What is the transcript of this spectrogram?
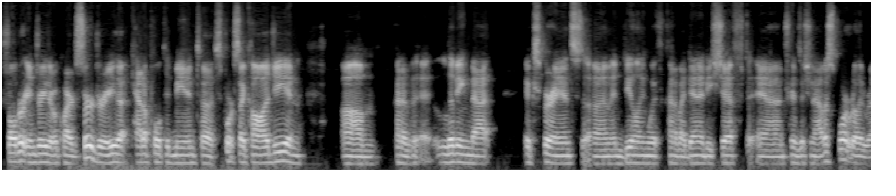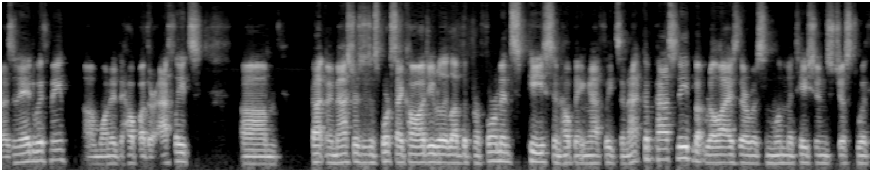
shoulder injury that required surgery that catapulted me into sports psychology and um, kind of uh, living that experience um, and dealing with kind of identity shift and transition out of sport really resonated with me. Um, wanted to help other athletes. Um, got my master's in sports psychology. Really loved the performance piece and helping athletes in that capacity, but realized there was some limitations just with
